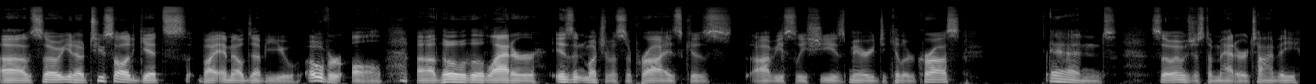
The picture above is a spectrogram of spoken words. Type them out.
Uh, so, you know, two solid gets by MLW overall, uh, though the latter isn't much of a surprise because obviously she is married to Killer Kross. And so it was just a matter of time. They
